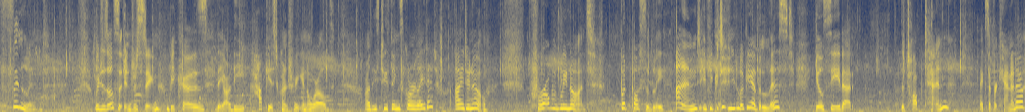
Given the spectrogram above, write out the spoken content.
Finland, which is also interesting because they are the happiest country in the world. Are these two things correlated? I don't know. Probably not, but possibly. And if you continue looking at the list, you'll see that the top 10, except for Canada,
